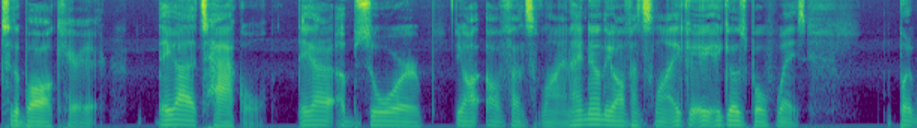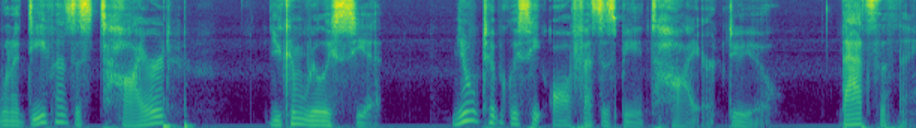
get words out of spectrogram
to the ball carrier. They gotta tackle. They got to absorb the offensive line. I know the offensive line, it, it goes both ways. But when a defense is tired, you can really see it. You don't typically see offenses being tired, do you? That's the thing.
